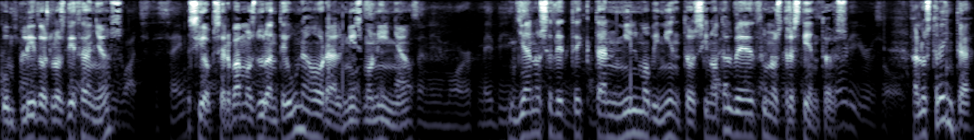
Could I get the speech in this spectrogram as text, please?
Cumplidos los 10 años, si observamos durante una hora al mismo niño, ya no se detectan mil movimientos, sino tal vez unos 300. A los 30,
